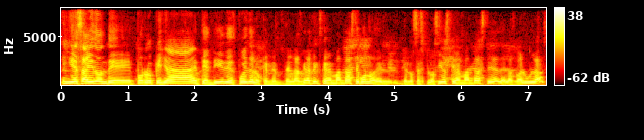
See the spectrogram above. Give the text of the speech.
Y es ahí donde, por lo que ya entendí después de lo que me- de las gráficas que me mandaste, bueno, del- de los explosivos que me mandaste, de las válvulas,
